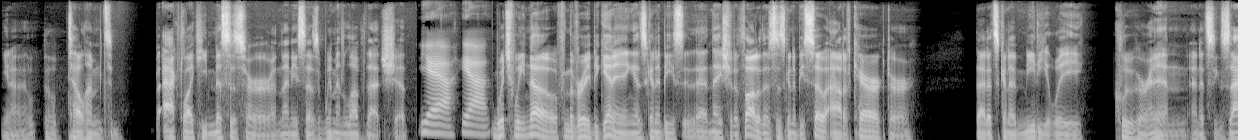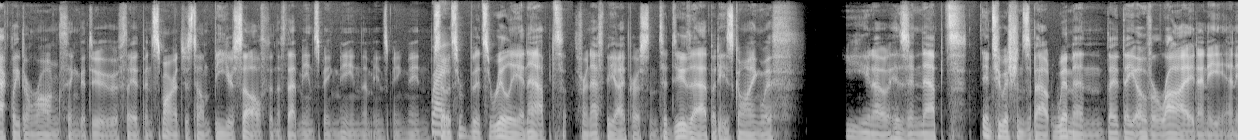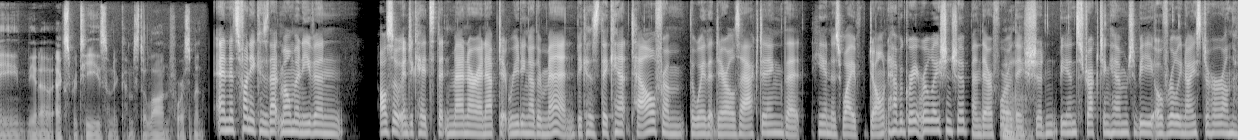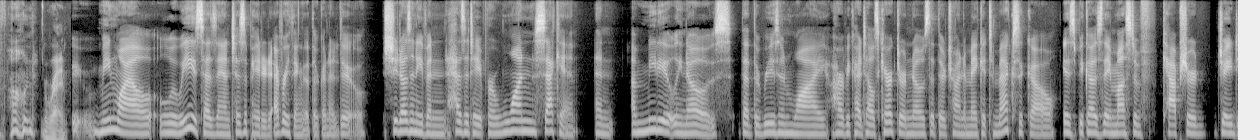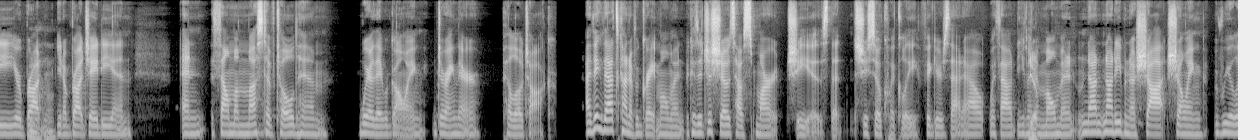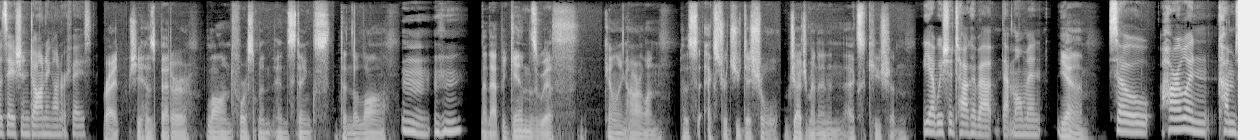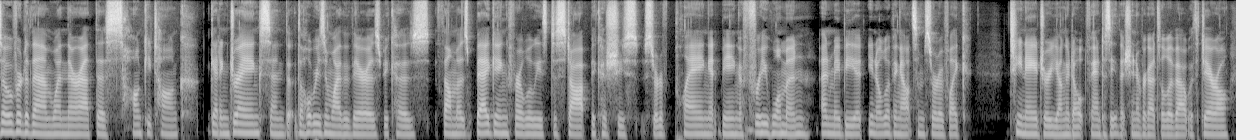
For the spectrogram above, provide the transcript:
you know, he'll, he'll tell him to act like he misses her, and then he says, "Women love that shit," Yeah, yeah. which we know from the very beginning is going to be, and they should have thought of this, is going to be so out of character that it's going to immediately clue her in, and it's exactly the wrong thing to do. If they had been smart, just tell them be yourself, and if that means being mean, that means being mean. So it's it's really inept for an FBI person to do that, but he's going with you know his inept intuitions about women they, they override any any you know expertise when it comes to law enforcement And it's funny because that moment even also indicates that men are inept at reading other men because they can't tell from the way that Daryl's acting that he and his wife don't have a great relationship and therefore they mm. shouldn't be instructing him to be overly nice to her on the phone. right Meanwhile, Louise has anticipated everything that they're going to do. She doesn't even hesitate for one second and immediately knows that the reason why Harvey Keitel's character knows that they're trying to make it to Mexico is because they must have captured JD or brought, mm-hmm. you know, brought JD in and Thelma must have told him where they were going during their pillow talk. I think that's kind of a great moment because it just shows how smart she is that she so quickly figures that out without even Yep. a moment, not not even a shot showing realization dawning on her face. right she has better law enforcement instincts than the law Mm-hmm. and that begins with killing harlan this extrajudicial judgment and execution Yeah, we should talk about that moment. yeah So Harlan comes over to them when they're at this honky tonk getting drinks. And the, the, whole reason why they're there is because Thelma's begging for Louise to stop because she's sort of playing at being a free woman and maybe at, you know, living out some sort of like teenage or young adult fantasy that she never got to live out with Daryl.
